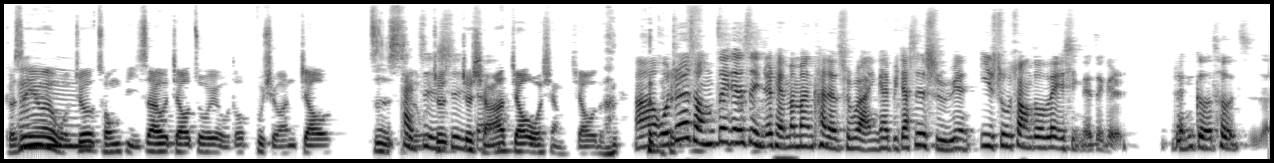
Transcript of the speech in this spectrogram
可是因为我就嗯从比赛或交作业，我都不喜欢教自私太自私的就想要教我想教的。啊，我觉得从这件事情就可以慢慢看得出来，应该比较是属于艺术创作类型的这个人人格特质了。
